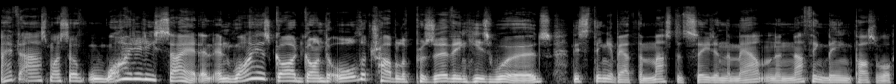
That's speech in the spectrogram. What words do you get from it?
I have to ask myself, why did he say it? And, and why has God gone to all the trouble of preserving his words, this thing about the mustard seed and the mountain and nothing being possible?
